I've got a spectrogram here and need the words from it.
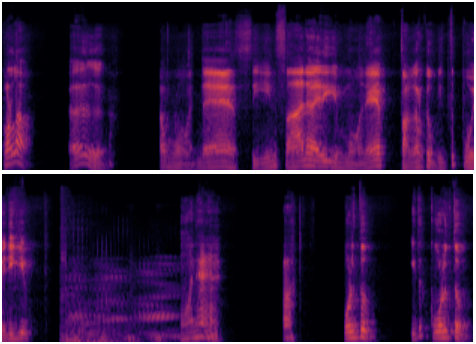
കൊള്ളാം. മോനെ സീൻ സാധനമായിരിക്കും. മോനെ തകർക്കും. ഇത് പൊരിക്കും. മോനെ കൊളുത്തും. ഇത് കൊളുത്തും.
